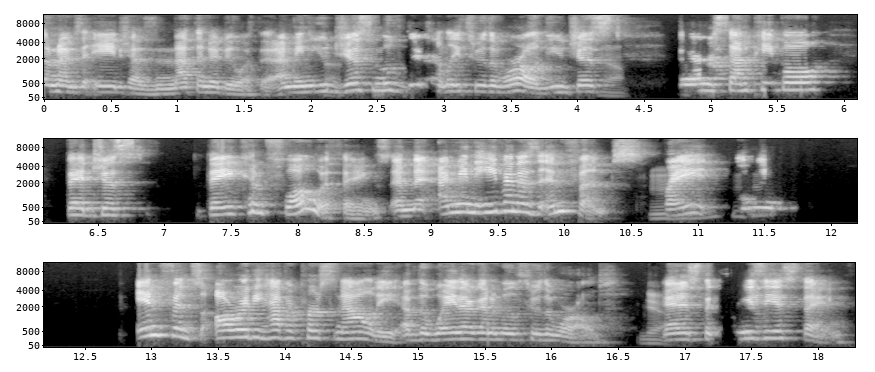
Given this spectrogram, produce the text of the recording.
sometimes age has nothing to do with it. I mean you just move differently through the world. You just Yeah. there are some people that just they can flow with things. And they, i mean even as infants right? Mhm, I mean, infants already have a personality of the way they're going to move through the world. Yeah. and it's the craziest thing.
